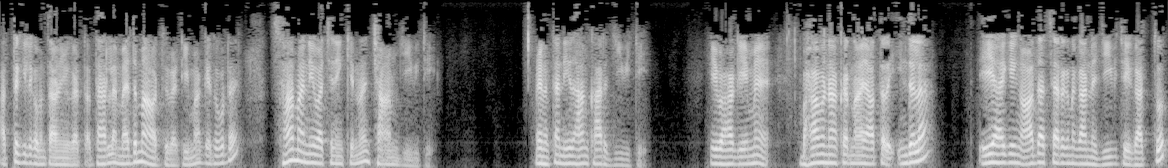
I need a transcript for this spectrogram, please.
අත්තකිලකමතාණ යෝගයත් අතහැරලා මැදමාවත වැටීමක්. එතකොට සාමාන්‍ය වචනෙන් කියනවා චාම් ජීවිතේ. එනත නිර්හංකාර ජීවිතේ. ඒ වගේම භාවනා කරන අය අතර ඉඳලා ඒ අයගෙන් ආදර්ශ අරගෙන ගන්න ජීවිතය ගත්තොත්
